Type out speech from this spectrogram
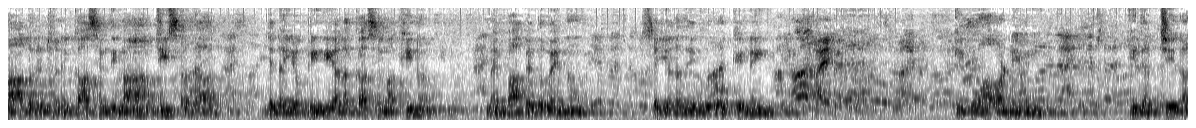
ماں دو لٹھنے قاسم دی ماں۔ جی سردار جدہ یو پینگی آلا قاسم آکھی نا، میں بابے دو وینا سیدہ دے کو روکے نہیں۔ ایکو آورنی میں ادھر چیرہ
